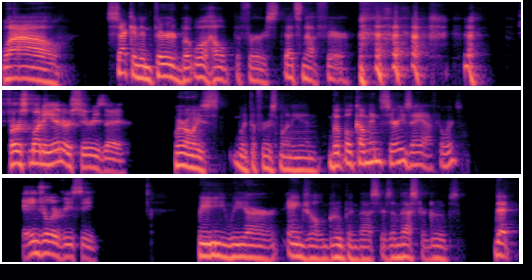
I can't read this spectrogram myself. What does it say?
Wow. Second and third, but we'll help the first. That's not fair. First money in or Series A? We're always with the first money in, but we'll come in Series A afterwards. Angel or VC? We we are angel group investors, investor groups that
